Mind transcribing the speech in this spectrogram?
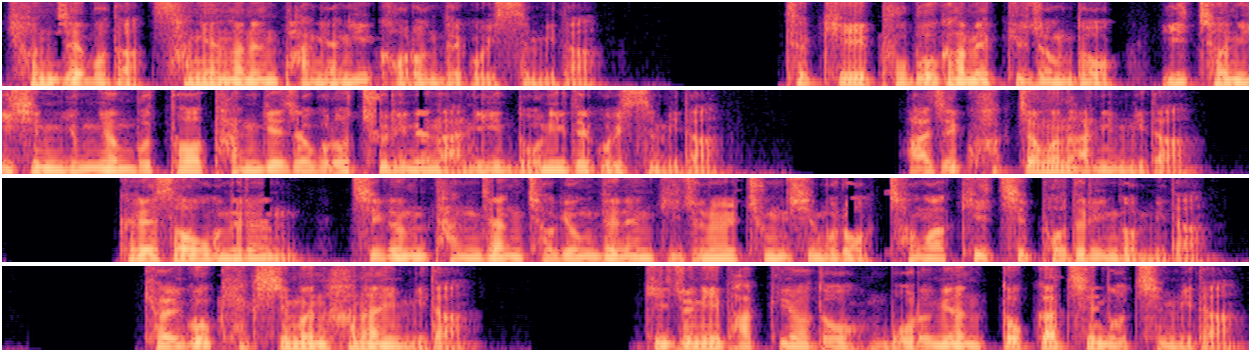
현재보다 상향하는 방향이 거론되고 있습니다. 특히 부부 감액 규정도 2026년부터 단계적으로 줄이는 안이 논의되고 있습니다. 아직 확정은 아닙니다. 그래서 오늘은 지금 당장 적용되는 기준을 중심으로 정확히 짚어드린 겁니다. 결국 핵심은 하나입니다. 기준이 바뀌어도 모르면 똑같이 놓칩니다.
